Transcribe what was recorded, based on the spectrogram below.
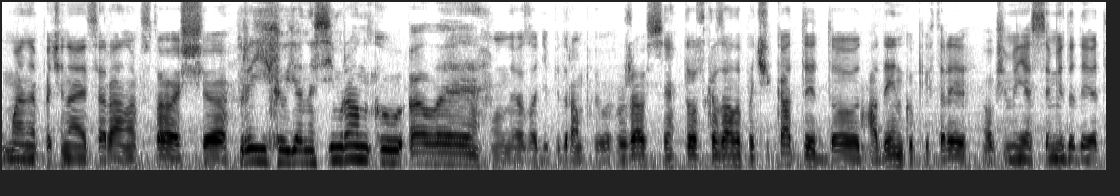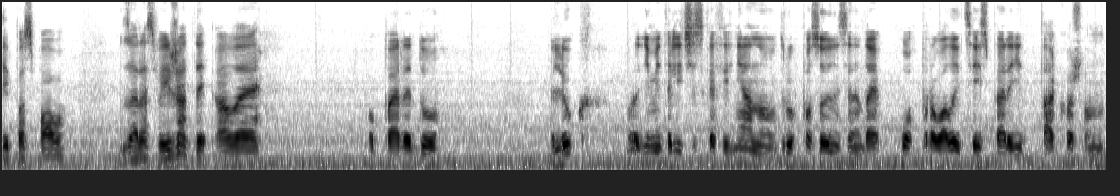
У мене починається ранок з того, що приїхав я на 7 ранку, але Вон я ззаді під рампою вигружався. То сказали почекати до годинку, півтори. В общем, я з 7 до 9 поспав. Зараз виїжджати, але попереду люк. Вроді металічна фігня, але вдруг посунеться, не дай Бог провалиться, і спереді також он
